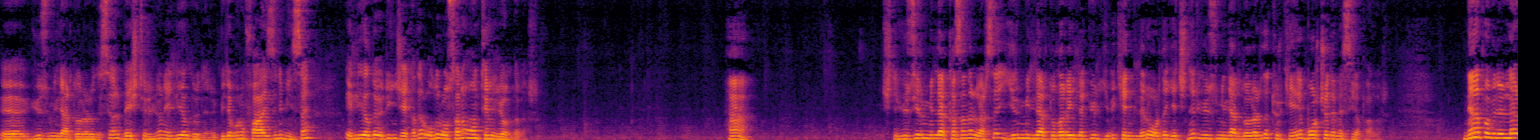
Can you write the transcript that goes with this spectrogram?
e, 100 milyar dolar ödeseler 5 trilyon 50 yılda ödenir. Bir de bunun faizini binsen 50 yılda ödeyinceye kadar olur o sana 10 trilyon dolar. Ha. İşte 120 milyar kazanırlarsa 20 milyar dolarıyla gül gibi kendileri orada geçinir. 100 milyar doları da Türkiye'ye borç ödemesi yaparlar. Ne yapabilirler?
